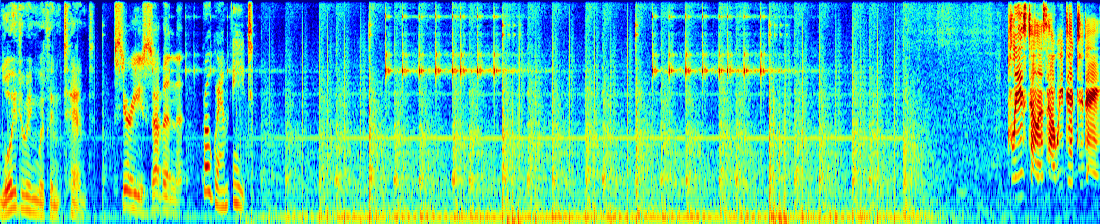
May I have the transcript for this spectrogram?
Loitering with Intent. Series 7. Program 8. Please tell us how we did today.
